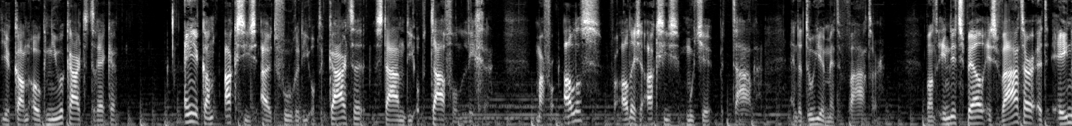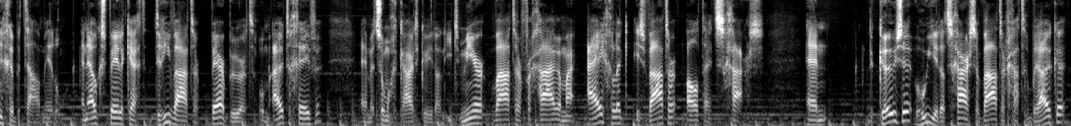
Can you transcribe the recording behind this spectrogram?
je kan ook nieuwe kaarten trekken. En je kan acties uitvoeren die op de kaarten staan die op tafel liggen. Maar voor alles, voor al deze acties, moet je betalen. En dat doe je met water. Want in dit spel is water het enige betaalmiddel. En elke speler krijgt drie water per beurt om uit te geven. En met sommige kaarten kun je dan iets meer water vergaren. Maar eigenlijk is water altijd schaars. En de keuze hoe je dat schaarse water gaat gebruiken,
